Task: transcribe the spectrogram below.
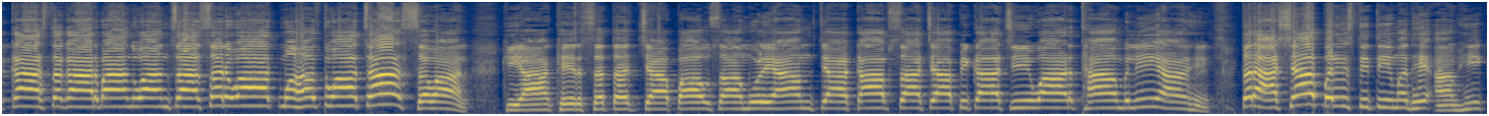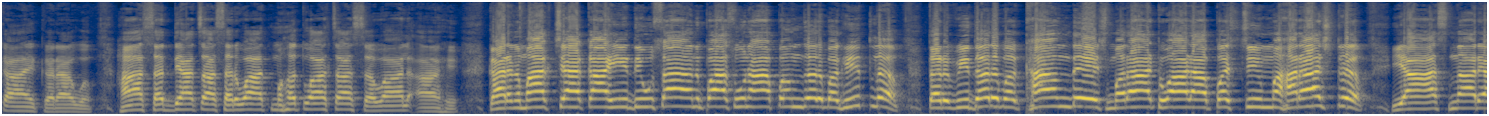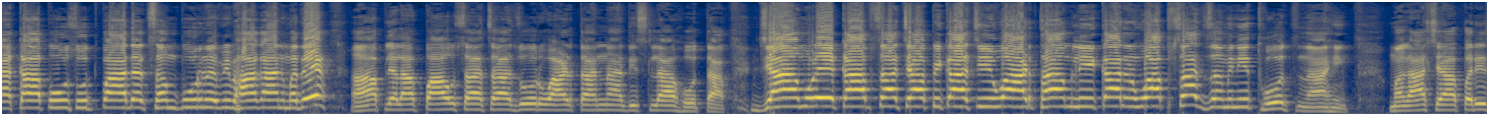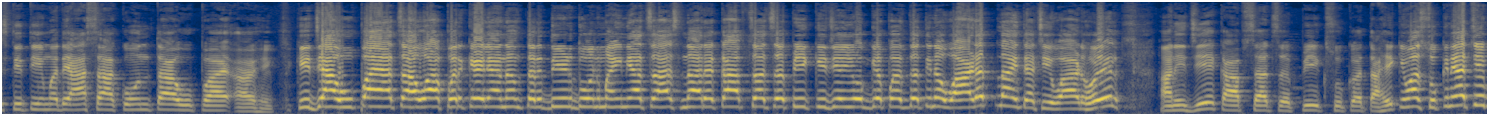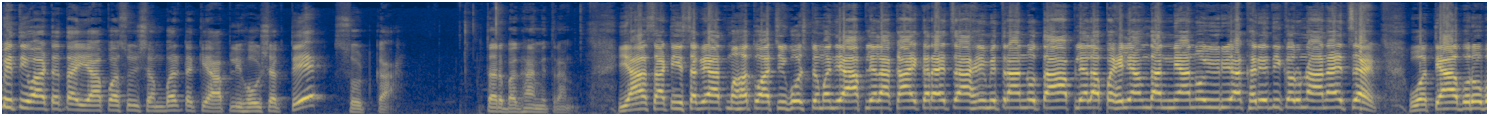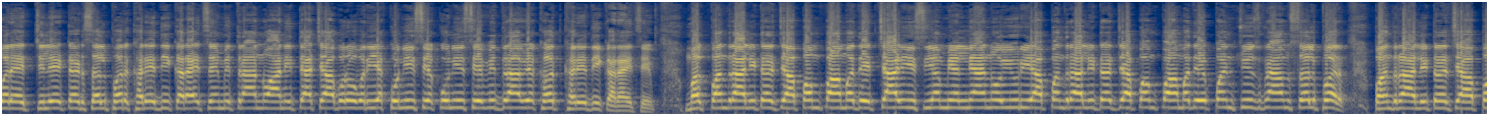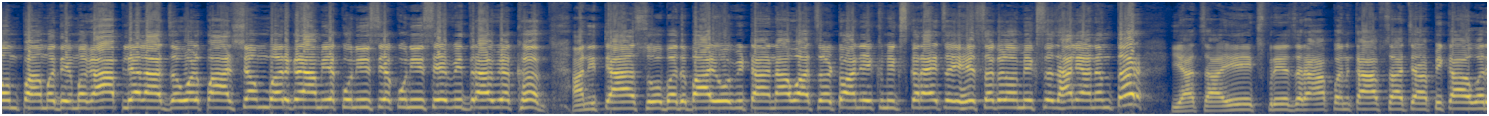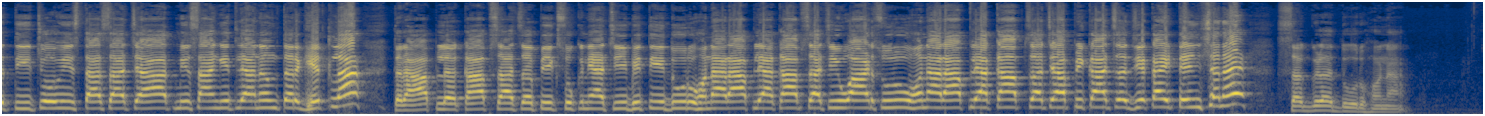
कास्तकार बांधवांचा सर्वात महत्त्वाचा सवाल. की अखेर सततच्या पावसामुळे आमच्या कापसाच्या पिकाची वाढ थांबली आहे. तर अशा परिस्थितीमध्ये आम्ही काय करावं? हा सध्याचा सर्वात महत्त्वाचा सवाल आहे. कारण मागच्या काही दिवसांपासून आपण जर बघितलं तर विदर्भ खानदेश मराठवाडा पश्चिम महाराष्ट्र या असणाऱ्या कापूस उत्पादक संपूर्ण विभागांमध्ये आपल्याला पावसाचा जोर वाढताना दिसला होता. ज्यामुळे कापसाच्या पिकाची वाढ थांबली कारण वापसा जमिनीत होत नाही. मग अशा परिस्थितीमध्ये असा कोणता उपाय आहे? की ज्या उपायाचा वापर केल्यानंतर दीड दोन महिन्याचं असणारं कापसाचं पीक की जे योग्य पद्धतीनं वाढत नाही त्याची वाढ होईल? आणि जे कापसाचं पीक सुकत आहे किंवा सुकण्याची भीती वाटत आहे यापासून शंभर टक्के आपली होऊ शकते सुटका. तर बघा मित्रांनो. यासाठी सगळ्यात महत्वाची गोष्ट म्हणजे आपल्याला काय करायचं आहे मित्रांनो? तर आपल्याला पहिल्यांदा नॅनो युरिया खरेदी करून आणायचं आहे. व त्याबरोबर चिलेटेड सल्फर खरेदी करायचे मित्रांनो. आणि त्याच्याबरोबर एकोणीस एकोणीस हे विद्राव्य खत खरेदी करायचे. मग पंधरा लिटरच्या पंपामध्ये चाळीस एम एल नॅनो युरिया पंधरा लिटरच्या पंपामध्ये पंचवीस ग्राम सल्फर पंधरा लिटरच्या पंपामध्ये मग आपल्याला जवळपास शंभर ग्राम एकोणीस एकोणीस हे विद्राव्य खत आणि त्यासोबत बायोविटा नावाचं टॉनिक मिक्स करायचं. हे सगळं मिक्स झाल्यानंतर याचा एक स्प्रे जर आपण कापसाच्या पिकावरती चोवीस तासाच्या आत मी सांगितल्यानंतर घेतला तर आपलं कापसाचं पीक सुकण्याची भीती दूर होणार आपल्या कापसाची वाढ सुरू होणार आपल्या कापसाच्या पिकाचं जे काही टेन्शन आहे सगळं दूर होणार.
